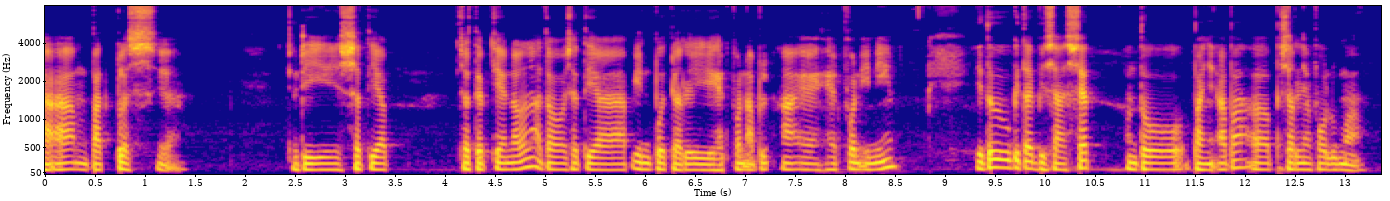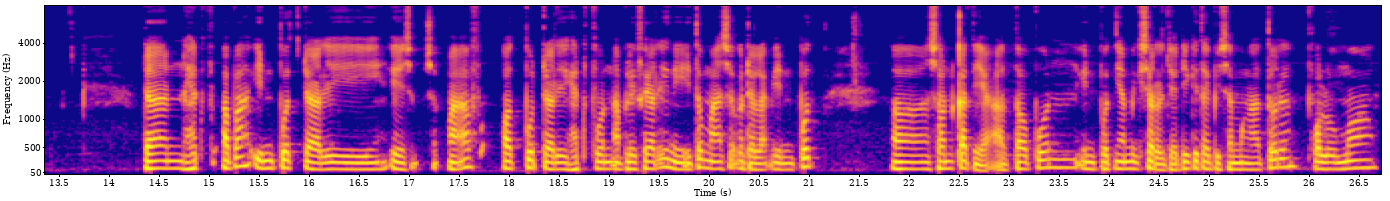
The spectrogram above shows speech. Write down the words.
HA4 Plus ya. Jadi setiap setiap channel atau setiap input dari headphone eh, headphone ini itu kita bisa set untuk banyak apa uh, besarnya volume. Dan head apa input dari eh maaf output dari headphone amplifier ini itu masuk ke dalam input uh, soundcard ya ataupun inputnya mixer. Jadi kita bisa mengatur volume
